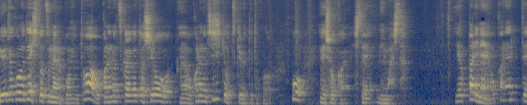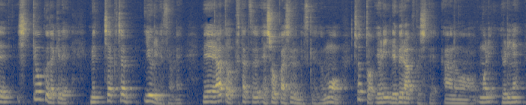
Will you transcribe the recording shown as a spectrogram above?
いうところで一つ目のポイントはお金の使い方を知ろう、お金の知識をつけるっていうところを紹介してみました。やっぱりね、お金って知っておくだけでめちゃくちゃ有利ですよね。で、あと2つ紹介するんですけれども、ちょっとよりレベルアップして、あの、よりね、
